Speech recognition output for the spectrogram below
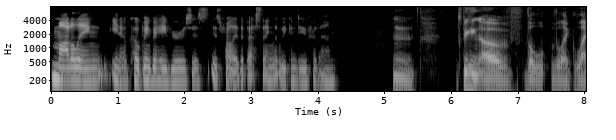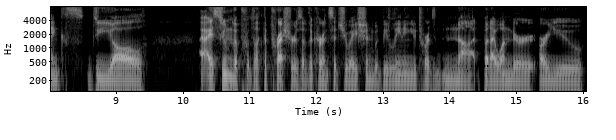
modeling, you know, coping behaviors is is probably the best thing that we can do for them. Mm. Speaking of the, the like lengths, do y'all? I assume the like the pressures of the current situation would be leaning you towards not, but I wonder, are you?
